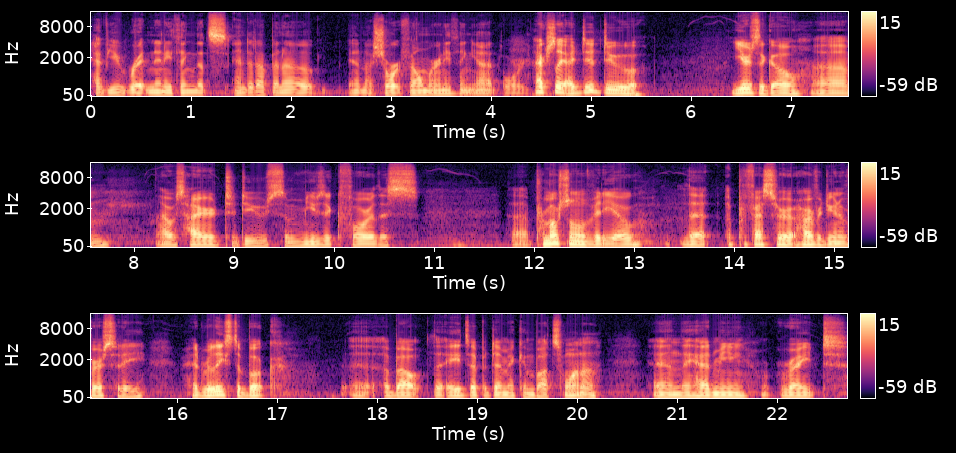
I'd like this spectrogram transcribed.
Have you written anything that's ended up in a in a short film or anything yet? Or Actually, I did do years ago. Um, I was hired to do some music for this uh, promotional video that a professor at Harvard University had released a book uh, about the AIDS epidemic in Botswana, and they had me write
